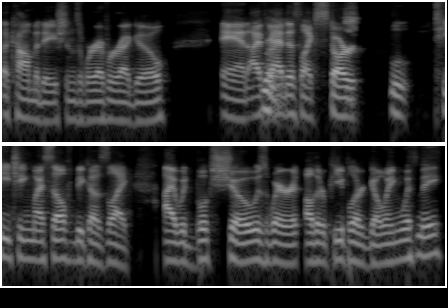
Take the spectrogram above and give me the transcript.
accommodations wherever I go. And I've Right. had to like start teaching myself because like I would book shows where other people are going with me.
